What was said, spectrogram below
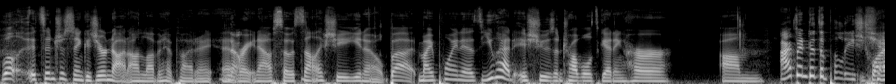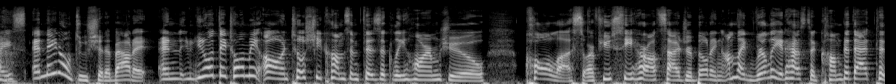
Well, it's interesting because you're not on Love and Hip Hop right, uh, No. right now, so it's not like she, you know. But my point is, you had issues and troubles getting her. Um, I've been to the police twice and they don't do shit about it. And you know what they told me? Oh, until she comes and physically harms you, call us. Or if you see her outside your building, I'm like, really? It has to come to that? To,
